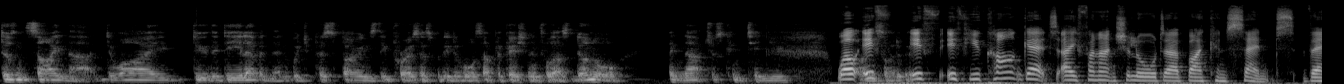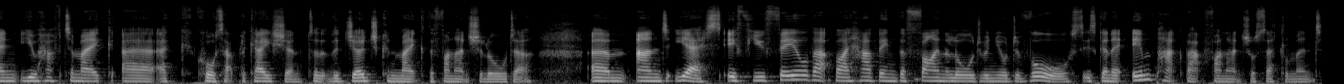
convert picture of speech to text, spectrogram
doesn't sign that do i do the d11 then which postpones the process for the divorce application until that's done or can that just continue Well, if side of it? if if you can't get a financial order by consent, then you have to make a, a court application so that the judge can make the financial order. Um, and yes, if you feel that by having the final order in your divorce is going to impact that financial settlement,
